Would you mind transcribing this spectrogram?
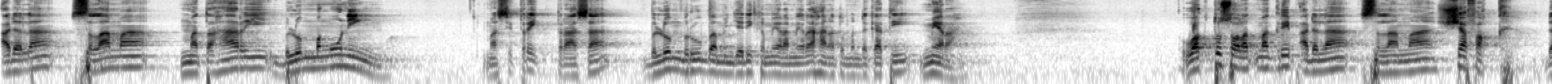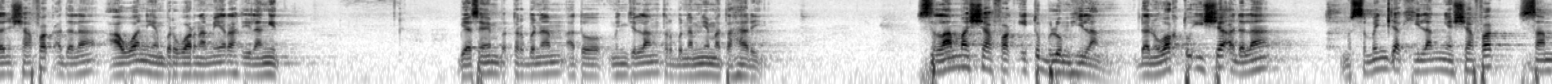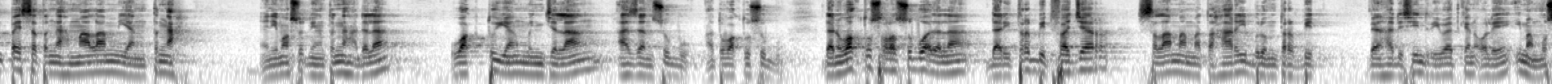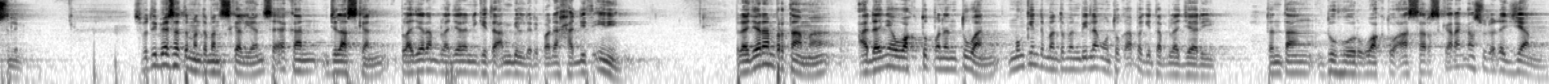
adalah selama matahari belum menguning, masih terik terasa, belum berubah menjadi kemerah-merahan atau mendekati merah. Waktu sholat maghrib adalah selama syafaq dan syafaq adalah awan yang berwarna merah di langit. Biasanya terbenam atau menjelang terbenamnya matahari. Selama syafaq itu belum hilang dan waktu isya adalah semenjak hilangnya syafaq sampai setengah malam yang tengah. Yang dimaksud yang tengah adalah waktu yang menjelang azan subuh atau waktu subuh. Dan waktu sholat subuh adalah dari terbit fajar selama matahari belum terbit. Dan hadis ini diriwayatkan oleh Imam Muslim. Seperti biasa teman-teman sekalian, saya akan jelaskan pelajaran-pelajaran yang kita ambil daripada hadis ini. Pelajaran pertama, adanya waktu penentuan. Mungkin teman-teman bilang untuk apa kita pelajari tentang duhur, waktu asar. Sekarang kan sudah ada jam.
